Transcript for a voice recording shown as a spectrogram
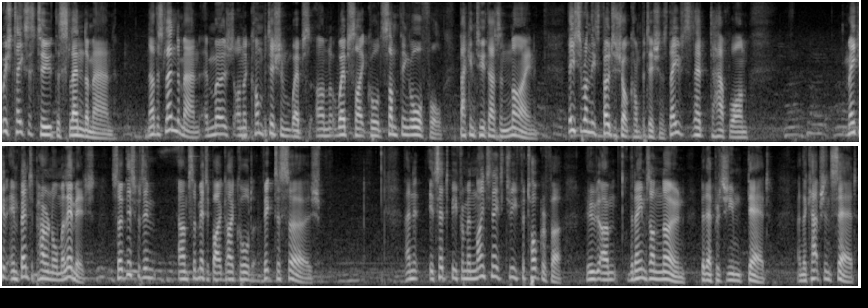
Which takes us to the Slender Man. Now, the Slender Man emerged on a competition webs- on a website called Something Awful back in 2009. They used to run these Photoshop competitions. They've said to have one, make an invent a paranormal image. So this was in, um, submitted by a guy called Victor Surge and it, it's said to be from a 1983 photographer who um, the name's unknown, but they're presumed dead. And the caption said,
